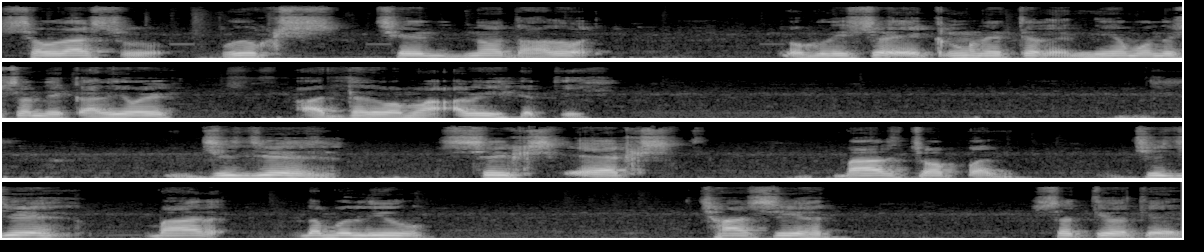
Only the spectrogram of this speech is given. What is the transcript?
સૌરાષ્ટ્ર વૃક્ષ છેદનો ધારો ઓગણીસો એકાવન હેઠળ નિયમ અનુસારની કાર્યવાહી હાથ ધરવામાં આવી હતી. જીજે સિક્સ એક્સ બાર ચોપન, જીજે બાર ડબલ્યુ છ્યાસી સત્યોતેર.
